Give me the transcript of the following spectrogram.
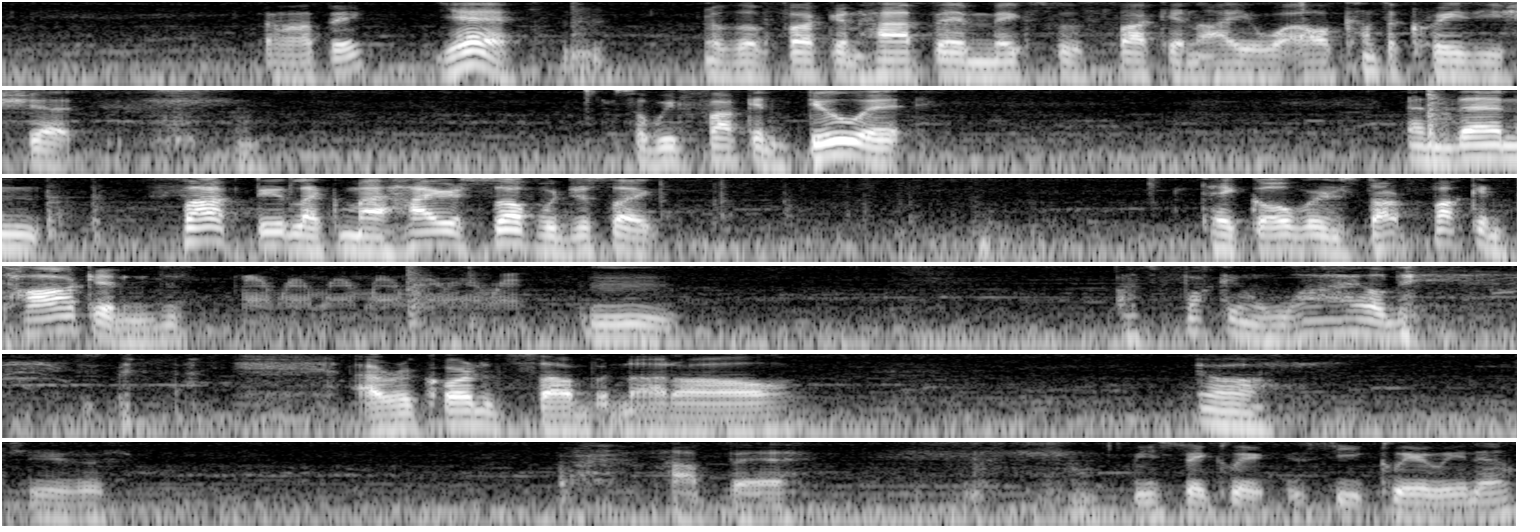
A hape? Yeah. Hmm. Of the fucking hape mixed with fucking ayahuasca, all kinds of crazy shit. So we'd fucking do it. And then, fuck, dude, like my higher self would just like take over and start fucking talking. Just. Mm. That's fucking wild. I recorded some, but not all. Oh, Jesus. Hot bear. Can you say clear, see clearly now?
